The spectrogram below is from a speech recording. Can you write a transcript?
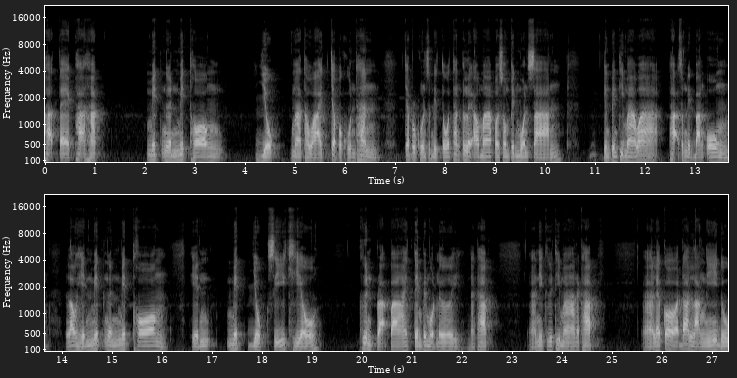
พระแตกพระหักเม็ดเงินเม็ดทองหยกมาถวายเจ้าประคุณท่าน เจ้าประคุณสมเด็จโตท่านก็เลยเอามาผสมเป็นมวลสาร จึงเป็นที่มาว่าพระสมเด็จบางองค์ เราเห็นเม็ดเงินเม็ดทอง เห็นเม็ดหยกสีเขียว ขึ้นประปายเต็มไปหมดเลยนะครับอ่านี่คือที่มานะครับอ่าแล้วก็ด้านหลังนี้ดู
